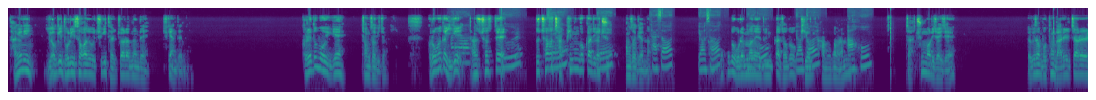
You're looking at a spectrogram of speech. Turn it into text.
당연히 여기 돌이 있어가지고 축이 될 줄 알았는데 축이 안 되네. 그래도 뭐 이게 정석이죠. 그러고 보니까 이게 하나, 단수 쳤을 때 둘, 단수 쳐서 셋, 잡히는 것까지가 축 넷, 정석이었나? 다섯, 여섯, 저도 오랜만에 일곱, 해두니까 저도 기억이 가물가물합니다. 아홉, 자, 축머리죠, 이제. 여기서 보통 날일자를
